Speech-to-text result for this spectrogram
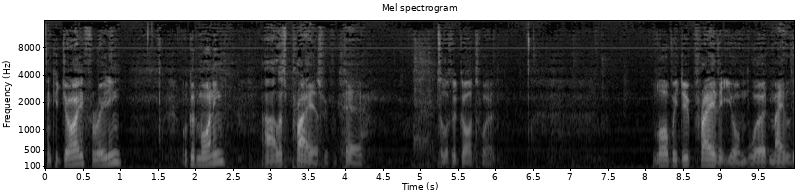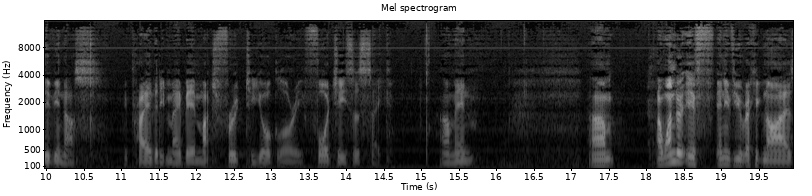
Thank you, Joy, for reading. Well, good morning. Uh, let's pray as we prepare to look at God's word. Lord, we do pray that your word may live in us. We pray that it may bear much fruit to your glory for Jesus' sake. Amen. Um, I wonder if any of you recognize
